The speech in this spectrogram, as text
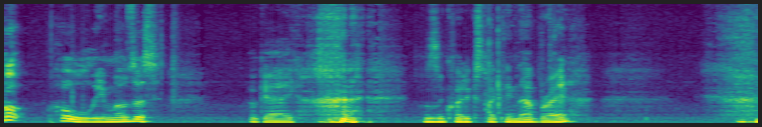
Oh, Holy Moses. Okay. Wasn't quite expecting that bright.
